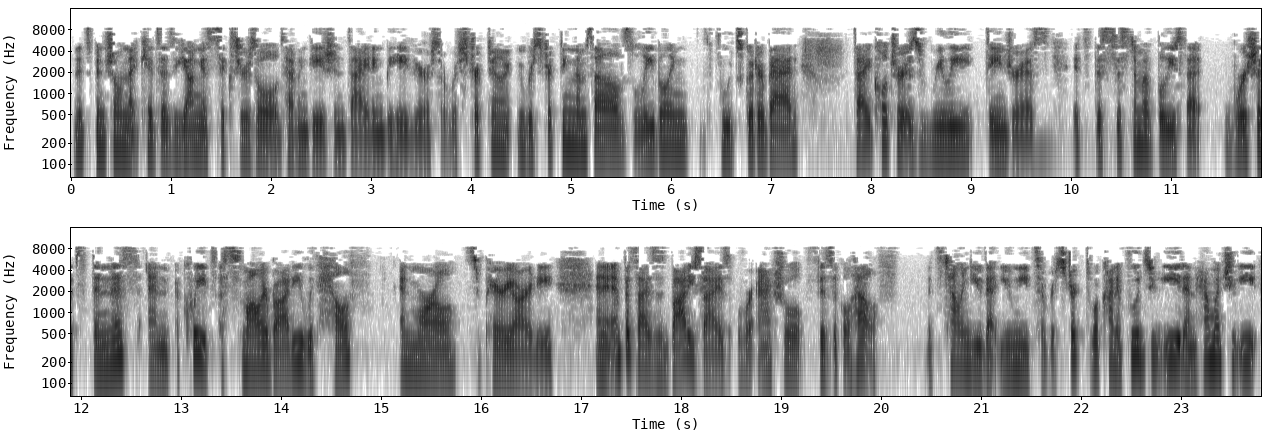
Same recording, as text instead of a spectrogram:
And it's been shown that kids as young as six years old have engaged in dieting behavior. So restricting, restricting themselves, labeling foods good or bad. Diet culture is really dangerous. It's the system of beliefs that worships thinness and equates a smaller body with health and moral superiority. And it emphasizes body size over actual physical health. It's telling you that you need to restrict what kind of foods you eat and how much you eat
